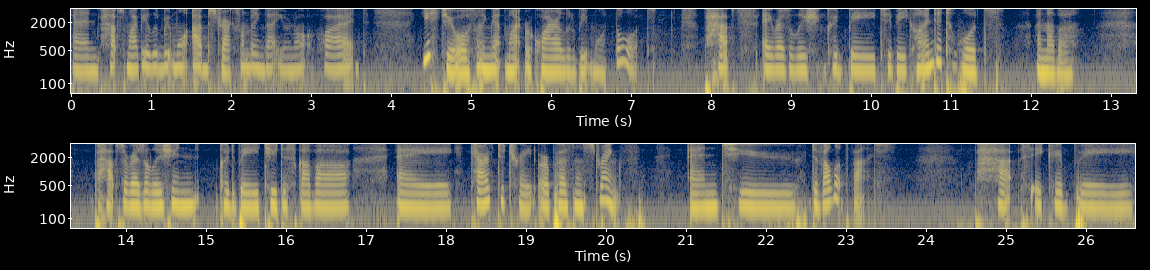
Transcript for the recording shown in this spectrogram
and perhaps might be a little bit more abstract, something that you're not quite used to, or something that might require a little bit more thought. Perhaps a resolution could be to be kinder towards another. Perhaps a resolution could be to discover a character trait or a personal strength and to develop that. Perhaps it could be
